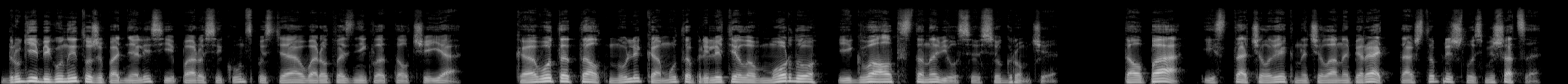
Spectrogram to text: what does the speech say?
Другие бегуны тоже поднялись, и пару секунд спустя у ворот возникла толчая. Кого-то толкнули, кому-то прилетело в морду, и гвалт становился все громче. Толпа из ста человек начала напирать, так что пришлось мешаться.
